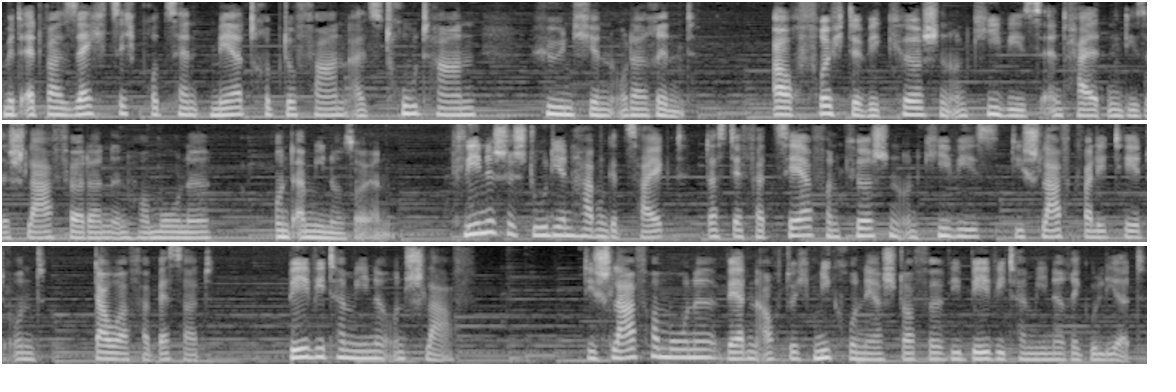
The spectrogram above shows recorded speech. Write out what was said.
mit etwa 60 Prozent mehr Tryptophan als Truthahn, Hühnchen oder Rind. Auch Früchte wie Kirschen und Kiwis enthalten diese schlaffördernden Hormone und Aminosäuren. Klinische Studien haben gezeigt, dass der Verzehr von Kirschen und Kiwis die Schlafqualität und Dauer verbessert. B-Vitamine und Schlaf. Die Schlafhormone werden auch durch Mikronährstoffe wie B-Vitamine reguliert.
